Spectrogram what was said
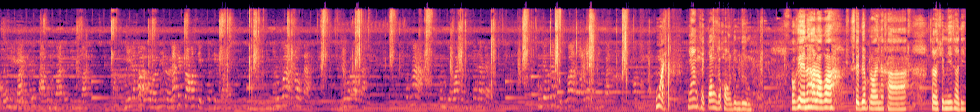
องคนหนึ่งวัดตัวที่สามคนหนึ่งวัดตัวที่สี่วัดตักตรงนี้แล้วก็นับเป็นกรองสิบก็สิบไว้จะรู้ว่าเท่ากันรู้ว่าเท่ากันเพราะถ้าคนเดียววัดมันก็จะแบบคนเดียวก็ได้อยู่ว่าตอนแรกมันวัดเท่านี้ห่วยย่างใส่กล้องกับของลืมๆ โอเคนะคะ เราก็เสร็จเรียบร้อยนะคะสำหรับคลิปนี้สวัสดี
